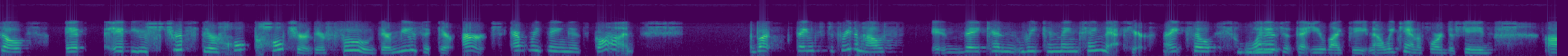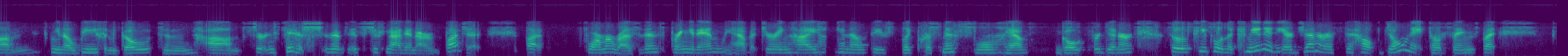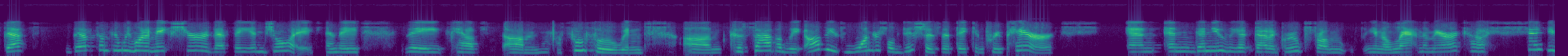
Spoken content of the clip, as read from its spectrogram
so it it you strip their whole culture, their food, their music, their art, everything is gone. But thanks to Freedom House, they can we can maintain that here, right? So, mm-hmm. what is it that you like to eat? Now, we can't afford to feed, um, you know, beef and goats and um, certain fish. It's just not in our budget. But former residents bring it in. We have it during high, you know, these like Christmas. We'll have goat for dinner. So people in the community are generous to help donate those things. But that's that's something we want to make sure that they enjoy and they they have um, fufu and um, cassava, all these wonderful dishes that they can prepare. And and then you've got a group from you know Latin America.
